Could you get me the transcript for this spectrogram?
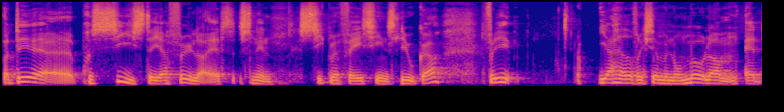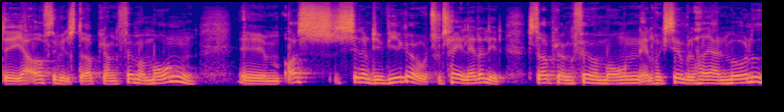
Og det er præcis det, jeg føler, at sådan en sigma-fase i ens liv gør. Fordi jeg havde for eksempel nogle mål om, at øh, jeg ofte ville stå op klokken 5 om morgenen. Øhm, også selvom det virker jo totalt latterligt, stå op klokken 5 om morgenen. Eller for eksempel havde jeg en måned,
